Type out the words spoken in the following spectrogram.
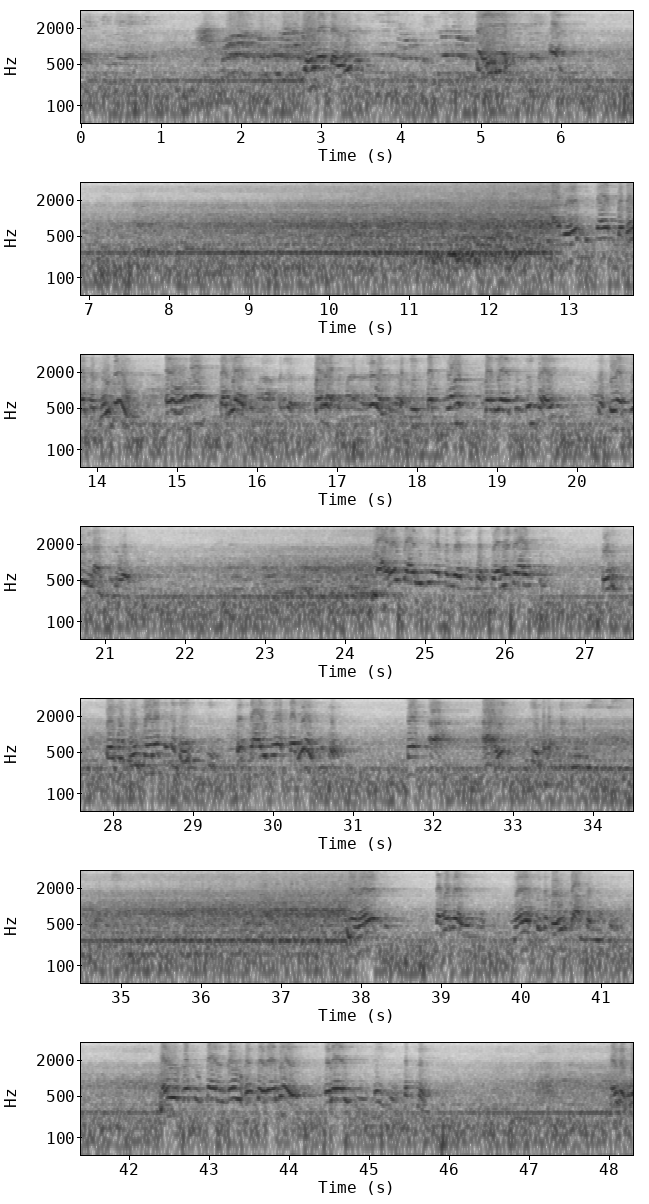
એવું કહ્યું હા આ વ્યવસ્થિત બધાને બધું નહીં પછી સંપૂર્ણ પર્યાય થઈ જાય તો તે અસુર નામ થયું હોય મારે તો આ રીતે પર્યાય તેને તો આવશે ભૂખ્યો નથી ને તો તારી ત્યાં ફરી શું કે હા હા એ વ્યવસ્થિત બહુ કામ કરી નાખે નવ વખત ઉતાર નવ વખત રહ્યા જાય ચલાવી ગયું થઈ ગયું મતલબ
